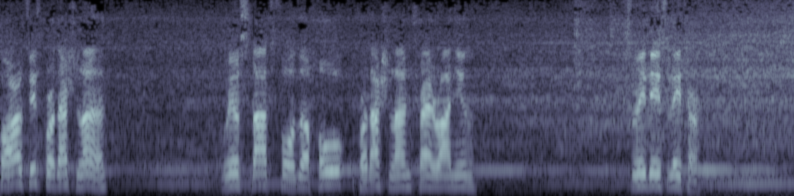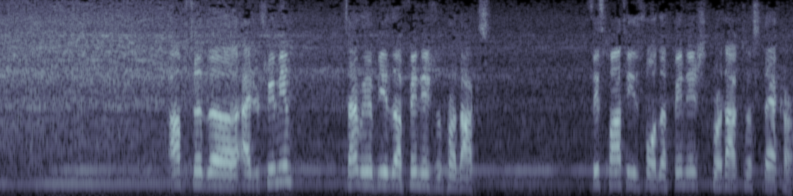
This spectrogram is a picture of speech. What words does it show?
for this production line, we'll start for the whole production line try running three days later. After the edge trimming, that will be the finished products. This part is for the finished product stacker.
